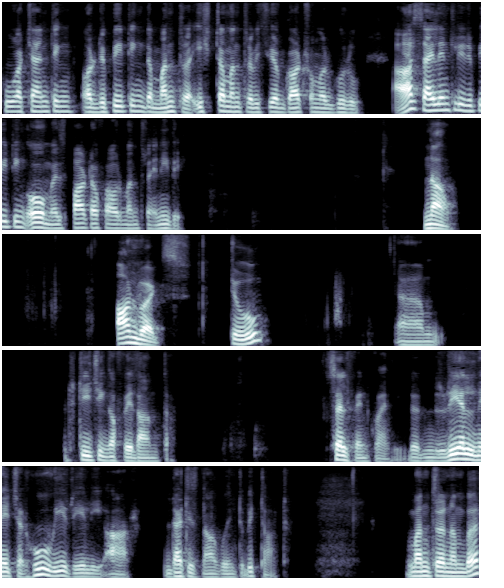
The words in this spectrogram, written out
who are chanting or repeating the mantra ishta mantra which we have got from our guru are silently repeating om as part of our mantra anyway. Now onwards to um, teaching of vedanta. Self inquiry the real nature who we really are that is now going to be taught. Mantra number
